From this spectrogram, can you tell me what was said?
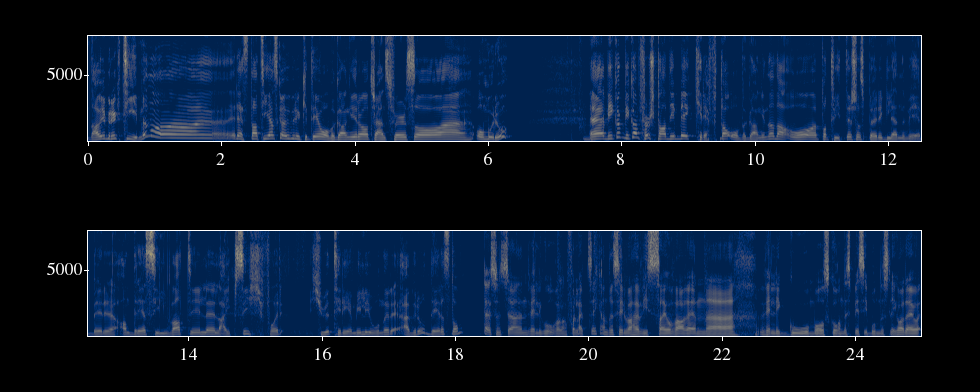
da har vi brukt timen, og resten av tida skal vi bruke til overganger og transfers og, eh, og moro. Eh, vi, kan, vi kan først ta de bekrefta overgangene, da. Og på Twitter så spør Glenn Weber André Silva til Leipzig for 23 millioner euro. Deres dom? Det syns jeg er en veldig god overgang for Leipzig. André Silva har vist seg å være en uh, veldig god målskårende spiss i Bundesliga, og det er jo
